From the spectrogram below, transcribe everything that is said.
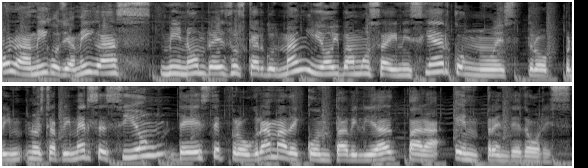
Hola amigos y amigas, mi nombre es Oscar Guzmán y hoy vamos a iniciar con nuestro nuestra primera sesión de este programa de contabilidad para emprendedores.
